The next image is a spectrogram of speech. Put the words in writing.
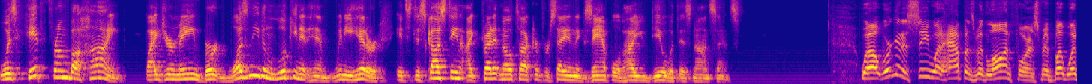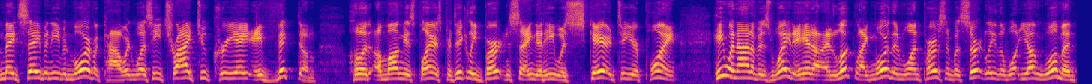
was hit from behind by Jermaine Burton. Wasn't even looking at him when he hit her. It's disgusting. I credit Mel Tucker for setting an example of how you deal with this nonsense. Well, we're going to see what happens with law enforcement, but what made Saban even more of a coward was he tried to create a victimhood among his players, particularly Burton saying that he was scared to your point. He went out of his way to hit, it looked like more than one person, but certainly the young woman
